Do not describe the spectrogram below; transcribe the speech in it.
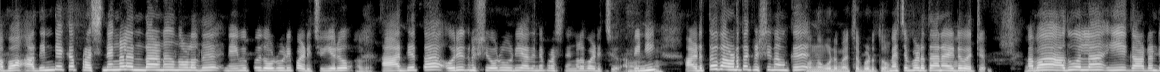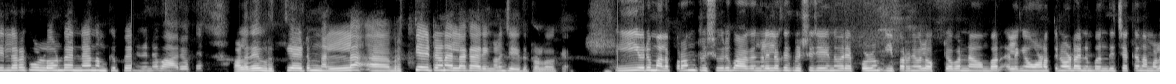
അപ്പോൾ അപ്പൊ അതിന്റെയൊക്കെ പ്രശ്നങ്ങൾ എന്താണ് എന്നുള്ളത് നെയ്മ് ഇപ്പൊ ഇതോടുകൂടി പഠിച്ചു. ഈ ഒരു ആദ്യത്തെ ഒരു കൃഷിയോടുകൂടി അതിന്റെ പ്രശ്നങ്ങൾ പഠിച്ചു. അപ്പൊ ഇനി അടുത്ത തവണത്തെ കൃഷി നമുക്ക് ഒന്നുകൂടി മെച്ചപ്പെടുത്തും. മെച്ചപ്പെടുത്താനായിട്ട് പറ്റും. അപ്പൊ അതുമല്ല ഈ ഗാർഡൻ ടില്ലറൊക്കെ ഉള്ളതുകൊണ്ട് തന്നെ നമുക്കിപ്പോ ഇതിന്റെ ഭാരമൊക്കെ വളരെ വൃത്തിയായിട്ടും നല്ല വൃത്തിയായിട്ടാണ് എല്ലാ കാര്യങ്ങളും ചെയ്തിട്ടുള്ളതൊക്കെ. ഈ ഒരു മലപ്പുറം തൃശ്ശൂർ ഭാഗങ്ങളിലൊക്കെ കൃഷി ചെയ്യുന്നവർ എപ്പോഴും ഈ പറഞ്ഞ പോലെ ഒക്ടോബർ നവംബർ അല്ലെങ്കിൽ ഓണത്തിനോടനുബന്ധിച്ചൊക്കെ നമ്മൾ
